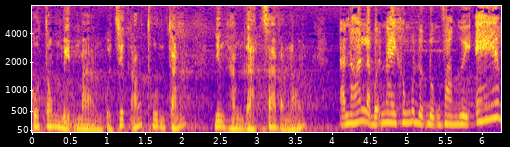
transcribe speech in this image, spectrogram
cô tông mịn màng của chiếc áo thun trắng Nhưng Hằng gạt ra và nói Đã nói là bữa nay không có được đụng vào người em.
